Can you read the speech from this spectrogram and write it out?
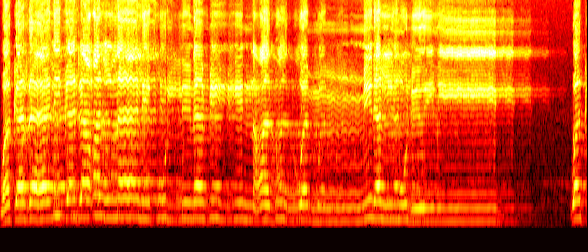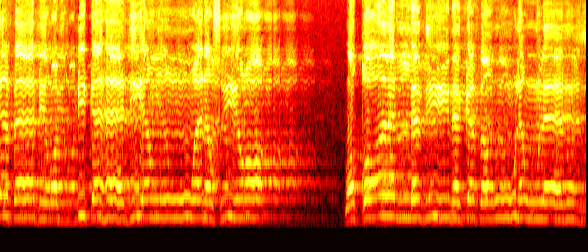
وكذلك جعلنا لكل نبي عدوا من المجرمين. وكفى بربك هاديا ونصيرا. وقال الذين كفروا لولا نزل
